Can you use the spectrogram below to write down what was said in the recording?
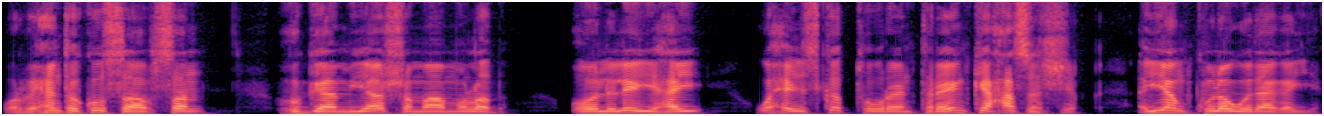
Warbixinta ku saabsan hogaamiyaasha maamulada oo la leeyahay waxay iska tuureen tareenkii xasan sheekh ayaan kula wadaagaya.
